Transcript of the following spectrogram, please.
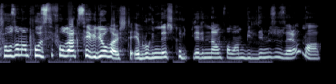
çoğu zaman pozitif olarak seviliyorlar işte. Ebru Gündeş kliplerinden falan bildiğimiz üzere ama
